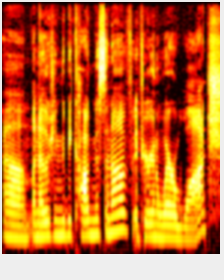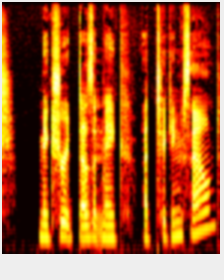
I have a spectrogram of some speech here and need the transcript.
Um, another thing to be cognizant of if you're going to wear a watch, make sure it doesn't make a ticking sound.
